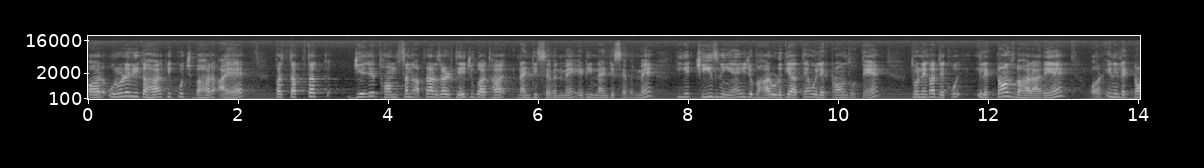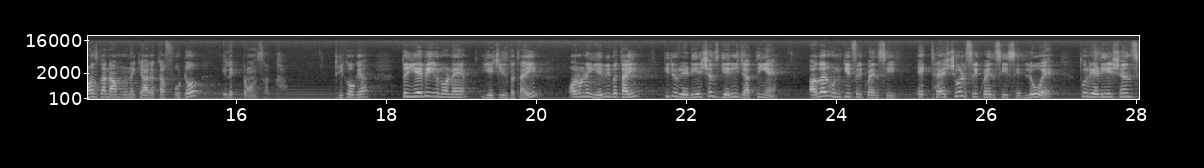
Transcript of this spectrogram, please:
और उन्होंने भी कहा कि कुछ बाहर आया है, पर तब तक जे जे थॉम्सन अपना रिज़ल्ट दे चुका था 97 में 1897 में, कि ये चीज़ नहीं है, ये जो बाहर उड़ के आते हैं वो इलेक्ट्रॉन्स होते हैं। तो उन्होंने कहा, देखो इलेक्ट्रॉन्स बाहर आ रहे हैं और इन इलेक्ट्रॉन्स का नाम उन्होंने क्या रखा? फ़ोटो इलेक्ट्रॉन्स रखा। ठीक हो गया? तो ये भी उन्होंने ये चीज़ बताई और उन्होंने ये भी बताई कि जो रेडिएशंस गेरी जाती हैं, अगर उनकी फ्रिक्वेंसी एक थ्रेशोल्ड फ्रीक्वेंसी से लो है तो रेडिएशंस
